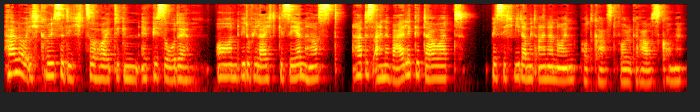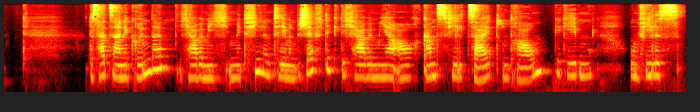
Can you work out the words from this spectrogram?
Hallo, ich grüße dich zur heutigen Episode. Und wie du vielleicht gesehen hast, hat es eine Weile gedauert, bis ich wieder mit einer neuen Podcast-Folge rauskomme. Das hat seine Gründe. Ich habe mich mit vielen Themen beschäftigt. Ich habe mir auch ganz viel Zeit und Raum gegeben, um vieles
